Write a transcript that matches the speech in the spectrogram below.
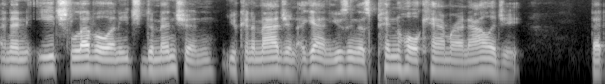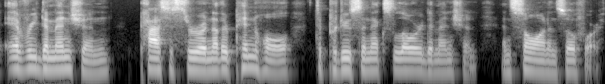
And then each level and each dimension, you can imagine, again, using this pinhole camera analogy, that every dimension passes through another pinhole to produce the next lower dimension, and so on and so forth.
